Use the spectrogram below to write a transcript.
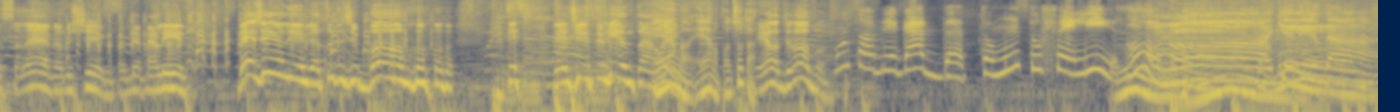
Isso, leve a bexiga pra, pra Lívia. Beijinho, Lívia, tudo de bom. Meio-dia e 30. Oi. Ela, ela, pode soltar. Ela de novo? Muito obrigada, tô muito feliz. Oh, Ah, que amor. linda.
